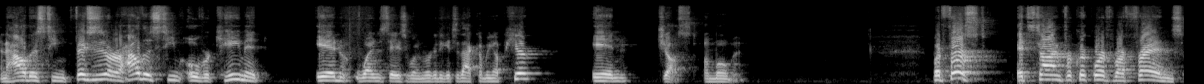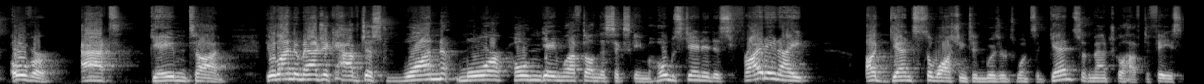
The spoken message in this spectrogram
and how this team fixes it or how this team overcame it in Wednesday's win. We're going to get to that coming up here in just a moment. But first, it's time for quick word from our friends over at Game Time. The Orlando Magic have just one more home game left on the six game homestand. It is Friday night against the Washington Wizards once again. So the Magic will have to face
